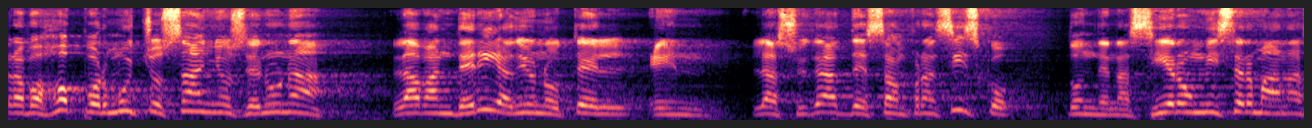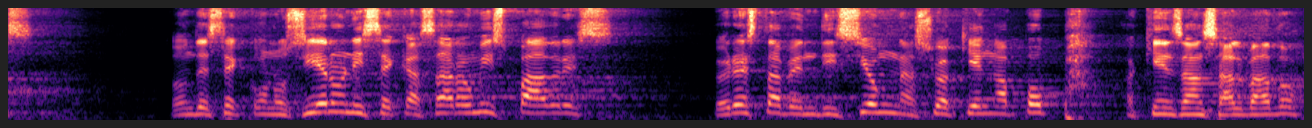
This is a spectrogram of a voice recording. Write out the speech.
trabajó por muchos años en una lavandería de un hotel en la ciudad de San Francisco, donde nacieron mis hermanas, donde se conocieron y se casaron mis padres. Pero esta bendición nació aquí en Apopa, aquí en San Salvador.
